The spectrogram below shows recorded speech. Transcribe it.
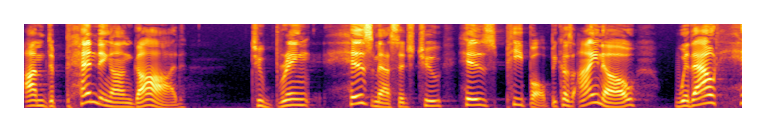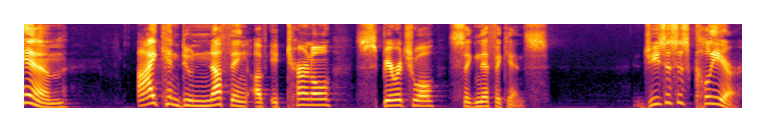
I'm depending on God to bring his message to his people because I know without him, I can do nothing of eternal spiritual significance. Jesus is clear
